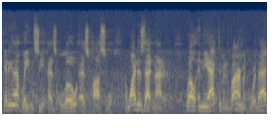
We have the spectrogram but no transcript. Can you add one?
getting that latency as low as possible. And why does that matter? Well, in the active environment where that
